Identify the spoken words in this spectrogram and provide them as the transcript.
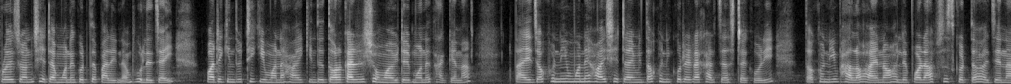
প্রয়োজন সেটা মনে করতে পারি না, ভুলে যাই। পরে কিন্তু ঠিকই মনে হয়, কিন্তু দরকারের সময় ওইটাই মনে থাকে না। তাই যখনই মনে হয় সেটা আমি তখনই করে রাখার চেষ্টা করি। তখনই ভালো হয়, না হলে পরে আফসোস করতে হয় যে, না,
